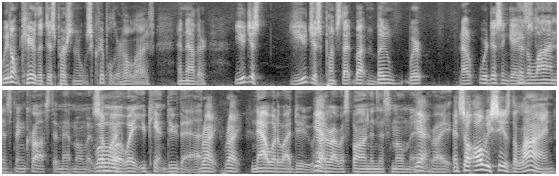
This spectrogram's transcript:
We don't care that this person was crippled their whole life and now they're you just you just punch that button, boom, we're no, we're disengaged. There's a line that's been crossed in that moment. Whoa, whoa, whoa, wait, you can't do that. Right, right. Now what do I do? Yeah. How do I respond in this moment? Yeah. Right. And so all we see is the line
